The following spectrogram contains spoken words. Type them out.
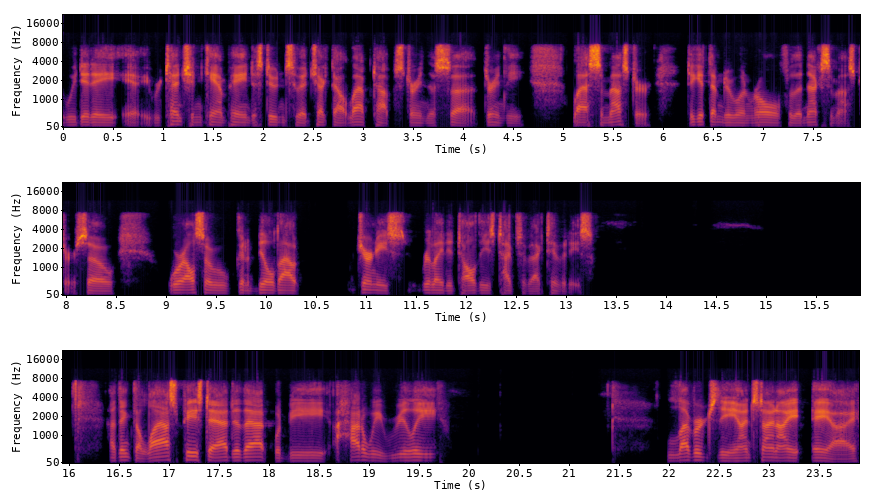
we did a, a, retention campaign to students who had checked out laptops during this uh, during the last semester to get them to enroll for the next semester. So we're also going to build out journeys related to all these types of activities. I think the last piece to add to that would be how do we really leverage the Einstein AI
